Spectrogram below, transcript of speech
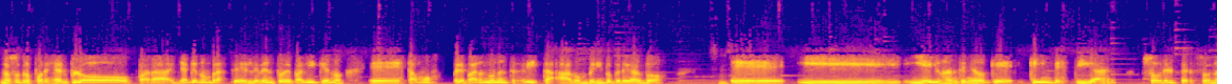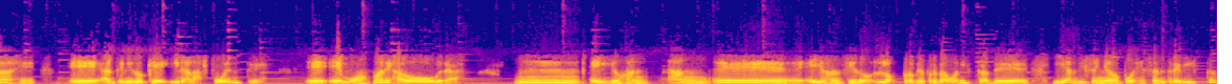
Nosotros, por ejemplo, para ya que nombraste el evento de Palique, ¿no? Eh, estamos preparando una entrevista a don Benito Pérez Galdós eh, y, ellos han tenido que, investigar sobre el personaje, eh, han tenido que ir a las fuentes, hemos manejado obras, mm, ellos han, han ellos han sido los propios protagonistas de y han diseñado pues esa entrevista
